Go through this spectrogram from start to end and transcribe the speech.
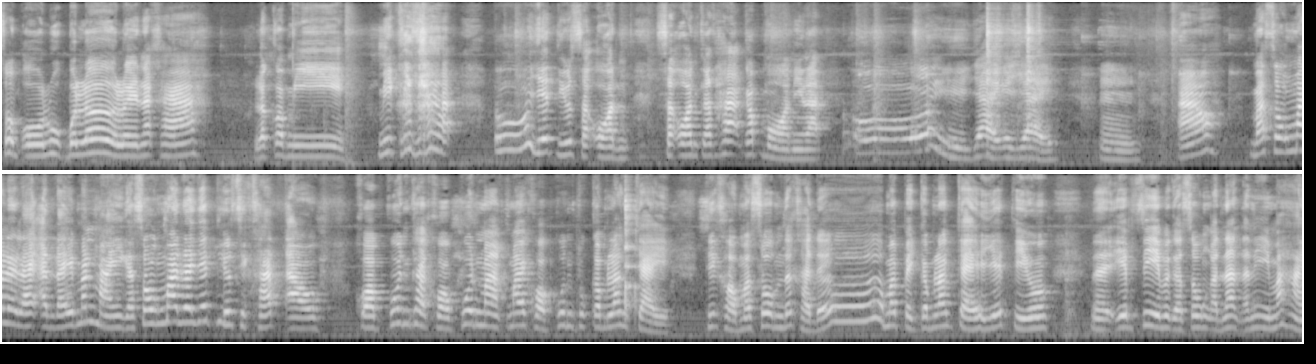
ส้มโอลูกเบลเลอร์เลยนะคะ แล้วก็มีมีกระทะโอ้ยเย็ดอยู่สะออน สะออนกระทะกับหมอนี่ละโอ้ยใหญ่ก็ใหญ่เออเอามาส่งมาหลายๆ อันใดมันใหม่ก็ส่งมาเลยย็ดยู่สิคัดเอาขอบคุณค่ะ ขอบคุณมากไม่ขอบคุณทุกกำลังใจ ที่เขามาส้มเด้อค่ะ เด้อมาเป็นกำลังใจให้ย็ดจิ๋วเนี่ยเอฟซีไปก็ส่งอันนั้นอันนี้มาให้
